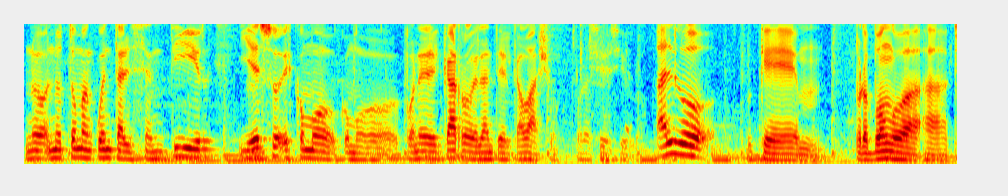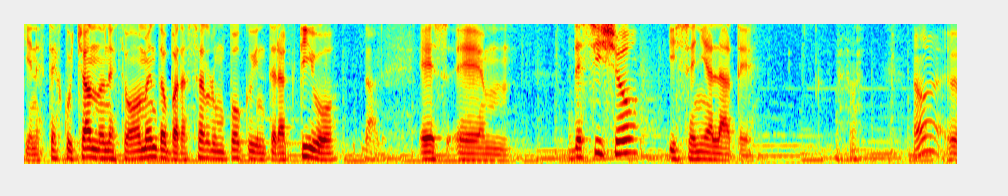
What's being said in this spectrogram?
no, no toma en cuenta el sentir, y eso es como, como poner el carro delante del caballo, por así decirlo. Algo que mm, propongo a, a quien esté escuchando en este momento para hacerlo un poco interactivo Dale. es eh, decí yo y señalate. Eh,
